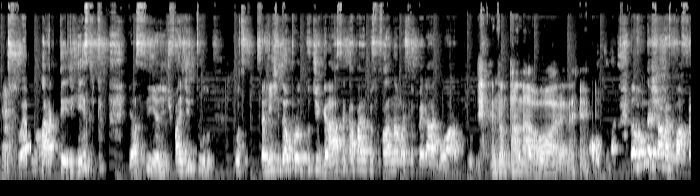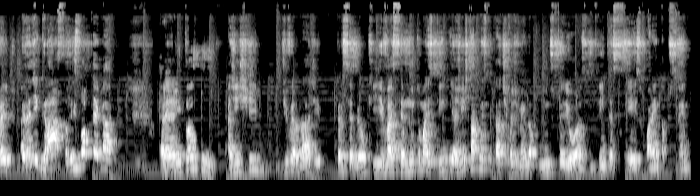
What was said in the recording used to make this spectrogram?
É. Isso é uma característica. E assim, a gente faz de tudo. Putz, se a gente der o produto de graça, é capaz da pessoa falar, não, mas se eu pegar agora. Putz, não tá na hora, né? Não, vamos deixar mais para frente. Mas é de graça, nem vou pegar. É, então, assim, a gente de verdade percebeu que vai ser muito mais simples e a gente está com expectativa de venda muito superior, assim, 36%, 40%.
